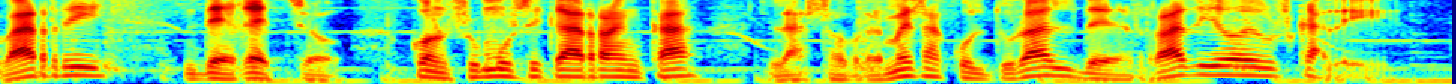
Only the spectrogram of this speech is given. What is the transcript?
de Guecho. Con su música arranca la sobremesa cultural de Radio Euskadi.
